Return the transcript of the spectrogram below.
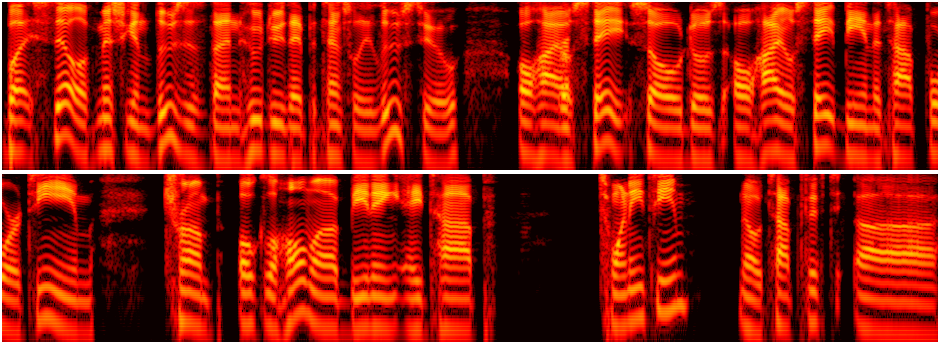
But still, if Michigan loses, then who do they potentially lose to? Ohio Right. State. So does Ohio State being a top four team trump Oklahoma beating a top twenty team? No, top fifty. Uh,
